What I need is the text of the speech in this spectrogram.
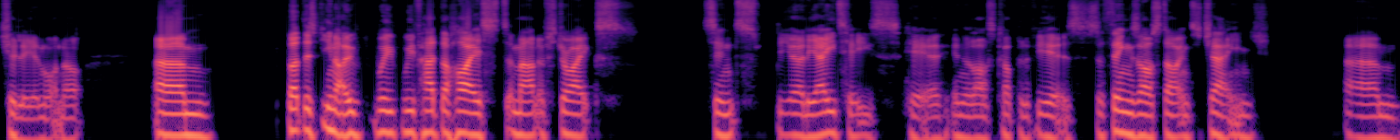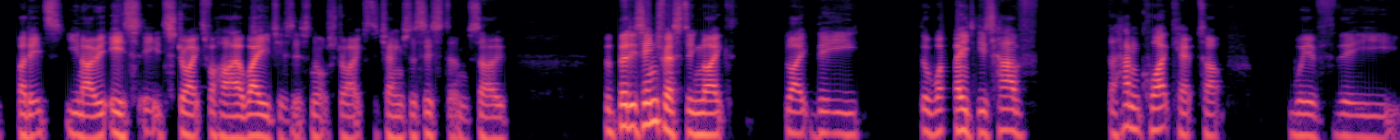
Chile and whatnot. Um, but there's you know we we've had the highest amount of strikes since the early 80s here in the last couple of years. So things are starting to change. Um, but it's, you know, it, is, it strikes for higher wages. It's not strikes to change the system. So, but, but it's interesting, like, like the, the wages have, they haven't quite kept up with the,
